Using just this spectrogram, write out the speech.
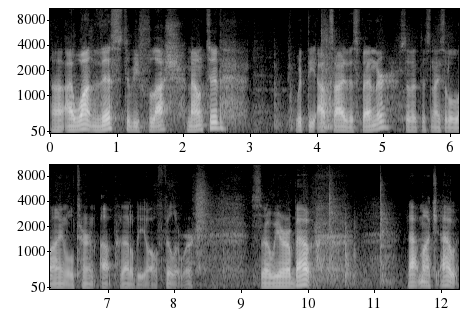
Uh, I want this to be flush mounted with the outside of this fender so that this nice little line will turn up. That'll be all filler work. So we are about that much out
